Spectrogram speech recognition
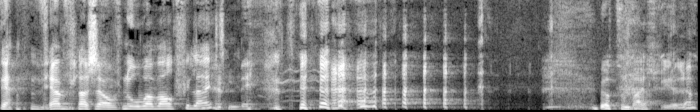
Wärmflasche auf den Oberbauch vielleicht? Nee. ja, zum Beispiel, ne?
